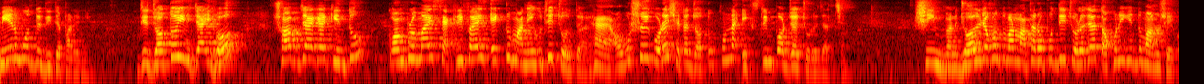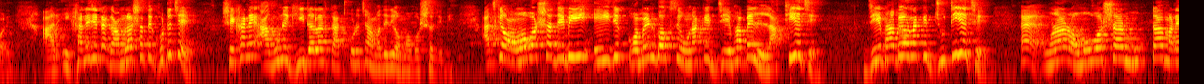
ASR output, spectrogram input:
মেয়ের মধ্যে দিতে পারেনি। যে যতই যাই হোক, সব জায়গায় কিন্তু কম্প্রোমাইজ স্যাক্রিফাইস একটু মানিয়ে গুছিয়ে চলতে হয়। হ্যাঁ অবশ্যই করে সেটা যতক্ষণ না এক্সট্রিম পর্যায়ে চলে যাচ্ছে। শিম মানে জল যখন তোমার মাথার ওপর দিয়ে চলে যায়, তখনই কিন্তু মানুষ এ করে। আর এখানে যেটা গামলার সাথে ঘটেছে, সেখানে আগুনে ঘি ডালার কাজ করেছে আমাদের এই অমাবস্যা দেবী। আজকে অমাবস্যা দেবী এই যে কমেন্ট বক্সে ওনাকে যেভাবে লাথিয়েছে, যেভাবে ওনাকে জুতিয়েছে হ্যাঁ ওনার অমাবস্যার মুখটা মানে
